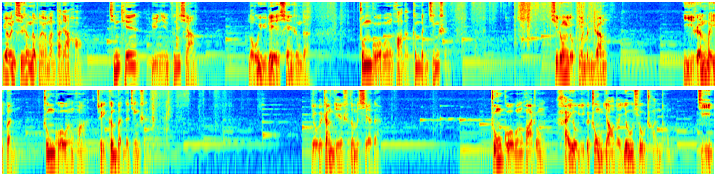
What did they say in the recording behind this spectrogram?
愿闻其声的朋友们，大家好，今天与您分享娄宇烈先生的《中国文化的根本精神》，其中有篇文章“以人为本，中国文化最根本的精神”。有个章节是这么写的：中国文化中还有一个重要的优秀传统，即。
